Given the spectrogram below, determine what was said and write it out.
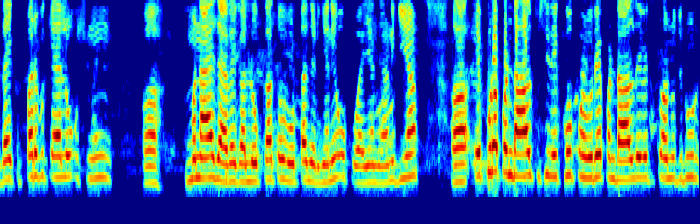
ਦਾ ਇੱਕ ਪਰਵ ਕਹਿ ਲਓ ਉਸ ਨੂੰ ਮਨਾਇਆ ਜਾਵੇਗਾ। ਲੋਕਾਂ ਤੋਂ ਵੋਟਾਂ ਜਿਹੜੀਆਂ ਨੇ ਉਹ ਪਵਾਈਆਂ ਜਾਣਗੀਆਂ। ਇਹ ਪੂਰਾ ਪੰਡਾਲ ਤੁਸੀਂ ਦੇਖੋ, ਪੂਰੇ ਪੰਡਾਲ ਦੇ ਵਿੱਚ ਤੁਹਾਨੂੰ ਜ਼ਰੂਰ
